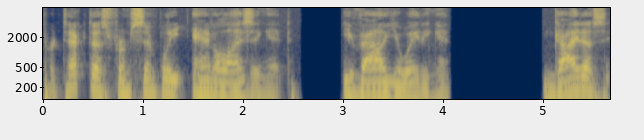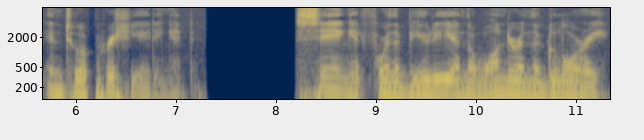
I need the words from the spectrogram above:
Protect us from simply analyzing it, evaluating it, Guide us into appreciating it, seeing it for the beauty and the wonder and the glory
